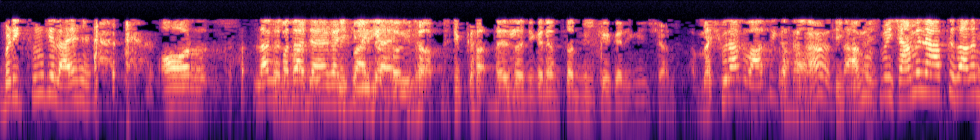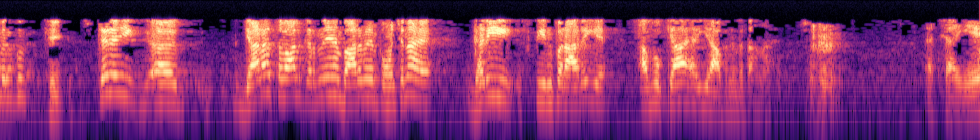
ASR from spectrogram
بڑی چن کے لائے ہیں۔ اور لگ پتا جائے گا آپ نے کہا ایسا نہیں کریں ہم سب مل کے کریں گے ان شاء اللہ مشورہ تو آپ ہی کرتے ہیں ہم اس میں شامل ہیں آپ کے ساتھ بالکل۔ ٹھیک چلے جی گیارہ سوال کرنے ہیں بارہ میں پہنچنا ہے۔ گھڑی اسکرین پر آ رہی ہے۔ اب وہ کیا ہے یہ آپ نے بتانا ہے۔ اچھا یہ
